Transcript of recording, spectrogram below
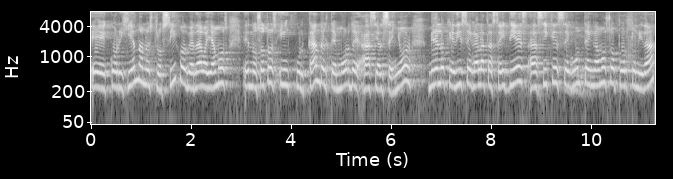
eh, corrigiendo a nuestros hijos, ¿verdad? Vayamos eh, nosotros inculcando el temor de, hacia el Señor. Mire lo que dice Gálatas 6:10. Así que según tengamos oportunidad,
